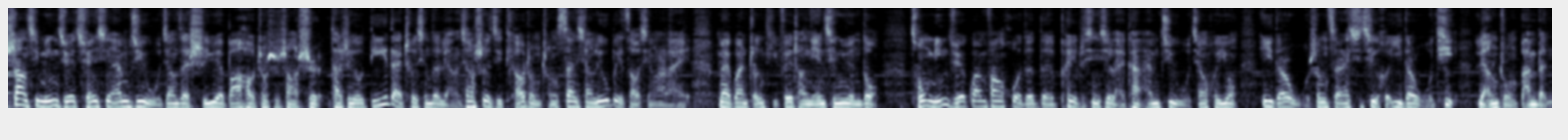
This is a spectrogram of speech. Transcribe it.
上汽名爵全新 MG 五将在十一月八号正式上市。它是由第一代车型的两厢设计调整成三厢溜背造型而来，外观整体非常年轻运动。从名爵官方获得的配置信息来看，MG 五将会用1.5升自然吸气和 1.5T 两种版本，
